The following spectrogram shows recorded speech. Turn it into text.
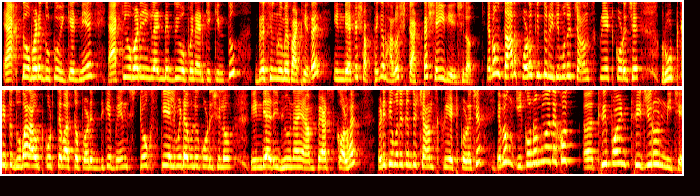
একটা ওভারে দুটো উইকেট নিয়ে একই ওভারে ইংল্যান্ডের দুই ওপেনারকে কিন্তু ড্রেসিং রুমে পাঠিয়ে দেয়। ইন্ডিয়াকে সব থেকে ভালো স্টার্টটা সেই দিয়েছিল। এবং তারপরও কিন্তু রীতিমতো চান্স ক্রিয়েট করেছে। রুটকে তো দুবার আউট করতে পারতো, পরের দিকে বেন স্টোকসকে এলবিডাব্লিউ করেছিল। ইন্ডিয়া রিভিউ নেয় আম্পায়ার্স কল হয়। রীতিমতো কিন্তু চান্স ক্রিয়েট করেছে। এবং ইকোনমিও দেখো থ্রি পয়েন্ট থ্রি জিরোর নিচে।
